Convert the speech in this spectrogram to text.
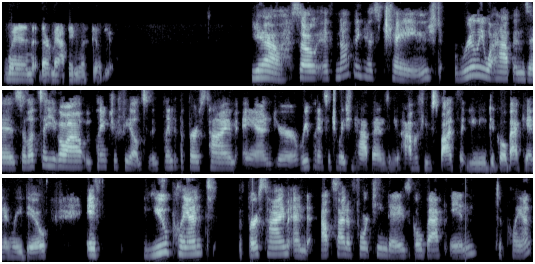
when they're mapping with FieldView? Yeah, so if nothing has changed, really what happens is, so let's say you go out and plant your field. So you plant it the first time and your replant situation happens and you have a few spots that you need to go back in and redo. If you plant the first time and outside of 14 days go back in to plant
